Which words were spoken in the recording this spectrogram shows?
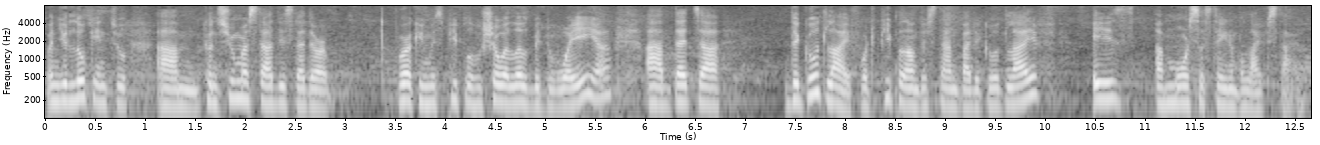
when you look into um, consumer studies that are working with people who show a little bit the way, yeah, uh, that uh, the good life, what people understand by the good life, is a more sustainable lifestyle.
